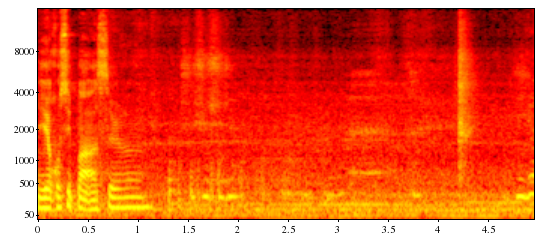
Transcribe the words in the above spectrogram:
Iyak ko si Pa, sir. ha. Hindi.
